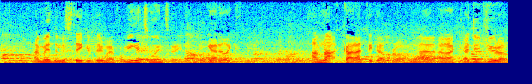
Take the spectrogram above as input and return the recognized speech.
I made the mistake of hitting my form. You get too into it, you know? You gotta like... I'm not karateka, bro. I'm not, I'm not, I do judo.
